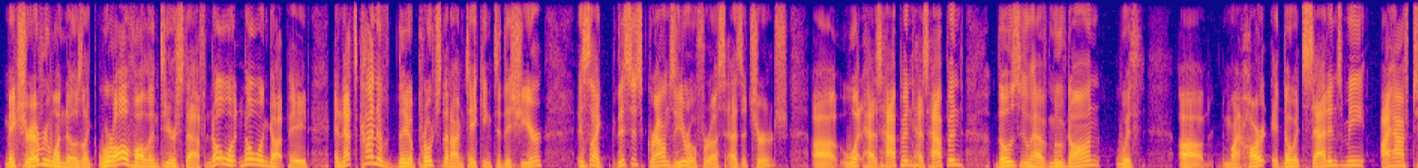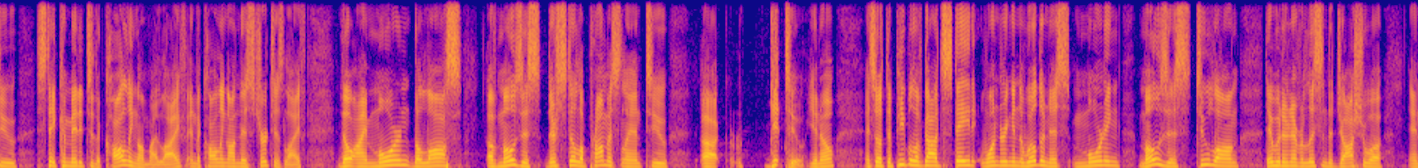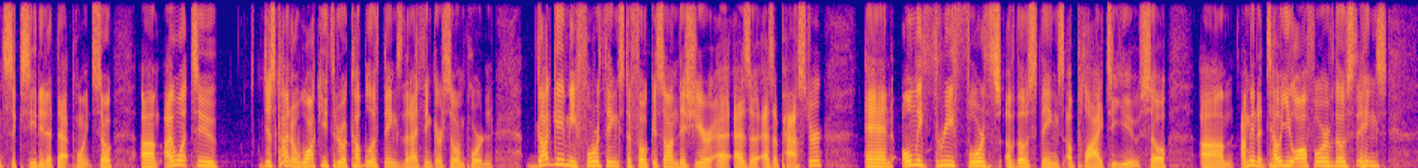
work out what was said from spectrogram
make sure everyone knows like we're all volunteer staff. No one no one got paid. And that's kind of the approach that I'm taking to this year. It's like this is ground zero for us as a church. Uh, what has happened has happened. Those who have moved on with uh, my heart, it, though it saddens me, I have to stay committed to the calling on my life and the calling on this church's life though I mourn the loss of Moses, there's still a promised land to uh, get to, you know? And so if the people of God stayed wandering in the wilderness, mourning Moses too long, they would have never listened to Joshua and succeeded at that point. So um, I want to just kind of walk you through a couple of things that I think are so important. God gave me four things to focus on this year as a, as a pastor and only three fourths of those things apply to you. So um, I'm going to tell you all four of those things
